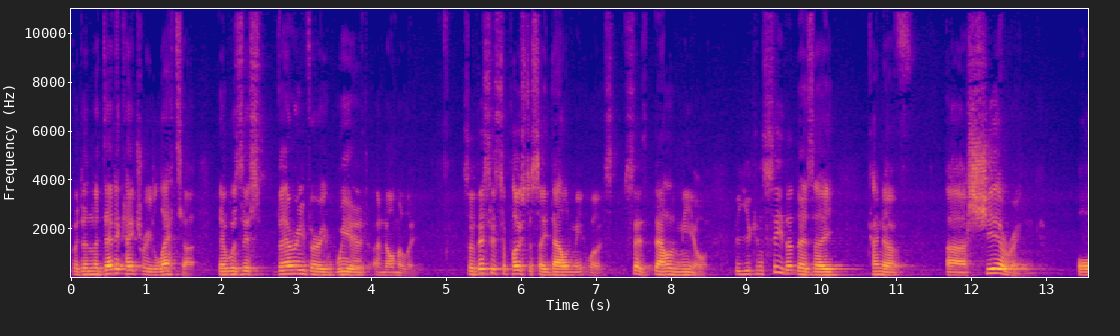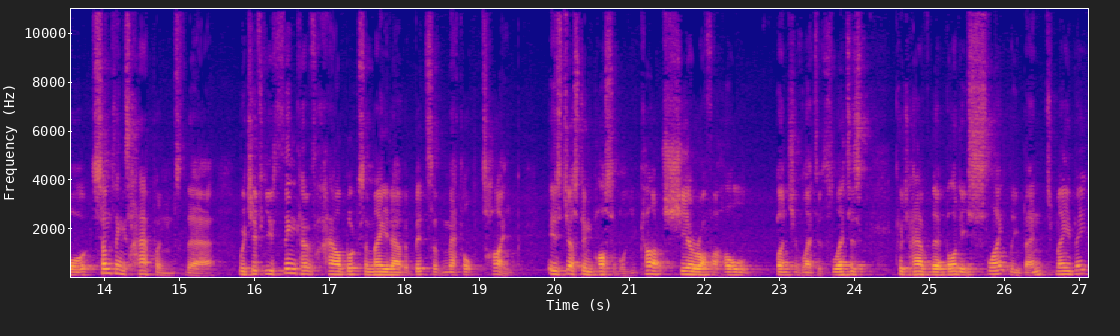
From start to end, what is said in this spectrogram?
but in the dedicatory letter, there was this very, very weird anomaly. So this is supposed to say dal mio, well, it says dal mio, but you can see that there's a kind of uh, shearing or something's happened there, which if you think of how books are made out of bits of metal type, is just impossible. You can't shear off a whole bunch of letters. Letters could have their body slightly bent, maybe,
